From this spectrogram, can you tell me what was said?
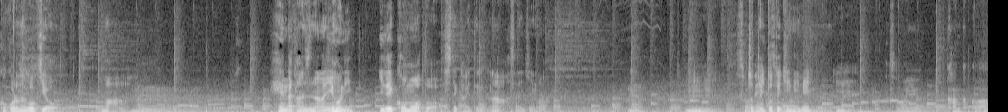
心の動きをまあ変な感じにならないように入れ込もうとして書いてるかな最近は。うん。うん。うんそうちょっと意図的にね。そういううん。そういう感覚は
